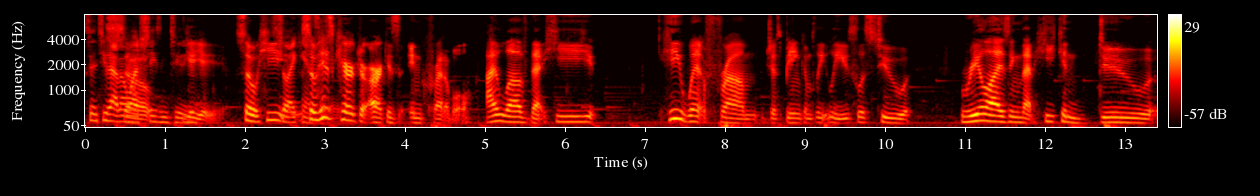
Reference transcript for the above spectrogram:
since you haven't So- watched season two. Yeah, yet. yeah, yeah. So he, So so, I can't say his anything. character arc is incredible. I love that he, he went from just being completely useless to realizing that he can do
